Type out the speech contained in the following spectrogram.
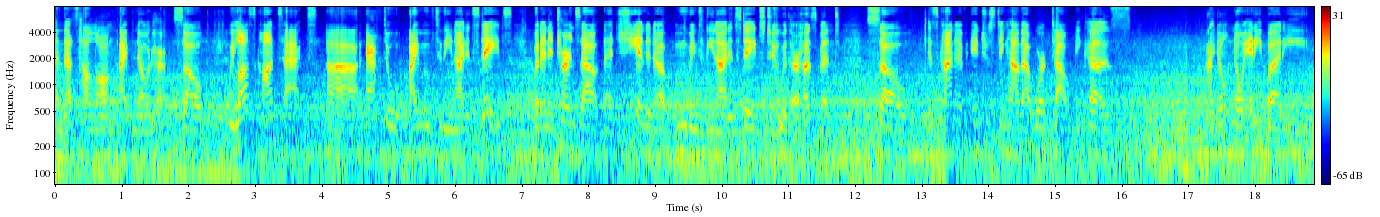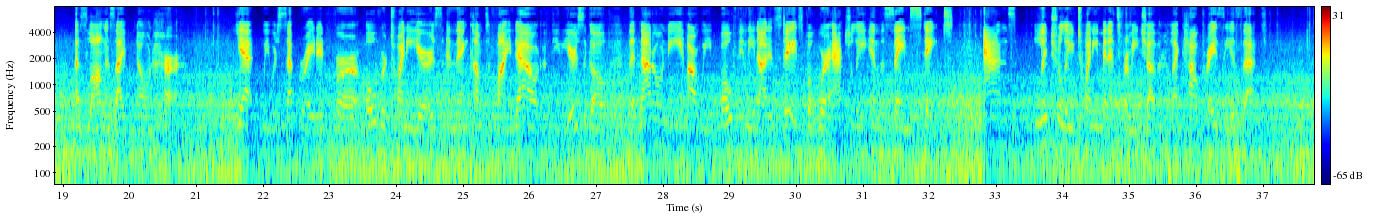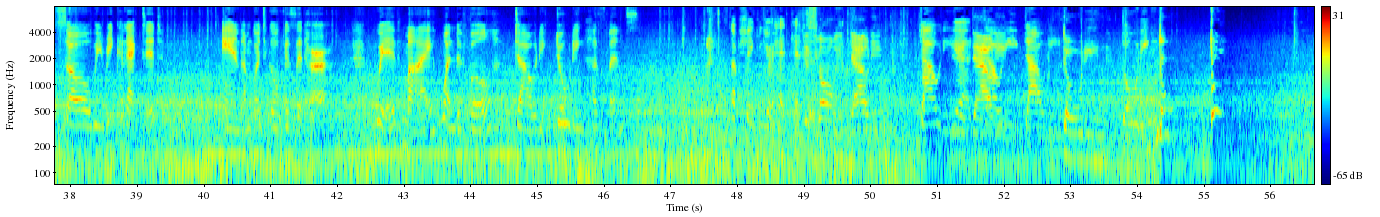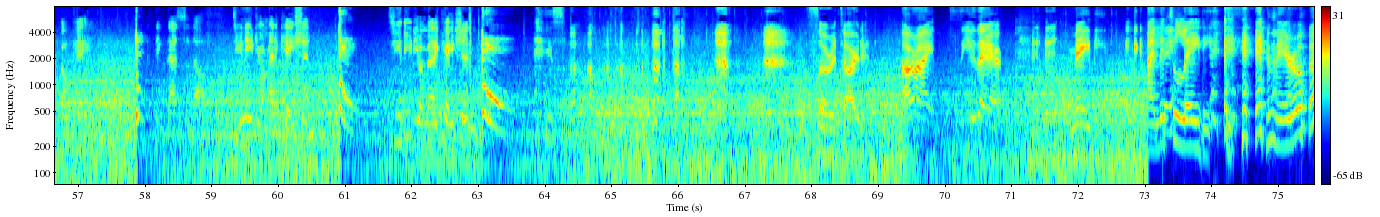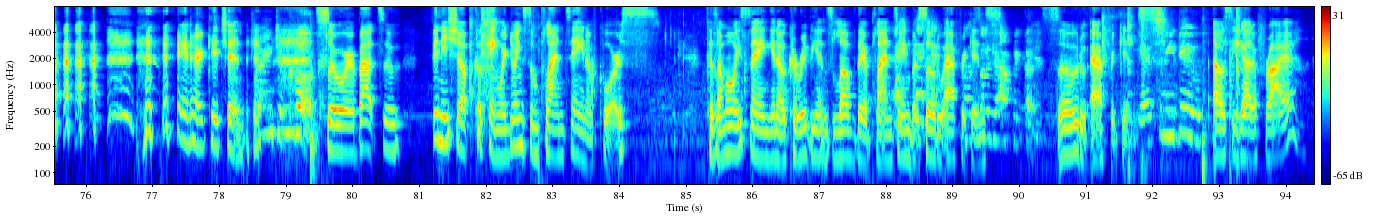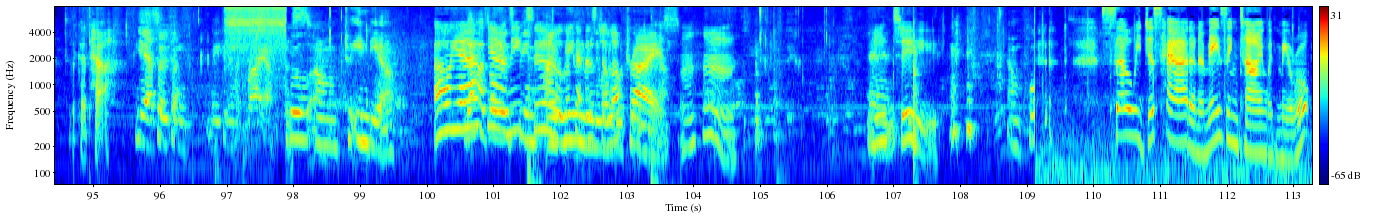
and that's how long I've known her. So we lost contact uh, after I moved to the United States, but then it turns out that she ended up moving to the United States too with her husband. So it's kind of interesting how that worked out because I don't know anybody as long as I've known her. Yet we were separated for over 20 years and then come to find out a few years ago that not only are we both in the United States but we're actually in the same state and literally 20 minutes from each other. Like how crazy is that? So we reconnected and I'm going to go visit her with my wonderful doting, doting husband. Stop shaking your head, Ken. Just call me Dowdy. Dowdy, yeah. Yeah, dowdy. Dowdy, dowdy. Doting. Doting. Do, do, Okay. I think that's enough. Do you need your medication? do, Do you need your medication? do. He's so retarded. All right, see you there. Maybe. My little lady, Miru, in her kitchen. Trying to cook. So we're about to finish up cooking. We're doing some plantain, of course. Because I'm always saying, you know, Caribbeans love their plantain, but so do Africans. So do Africans. So do Africans. Yes, we do. Oh, so you got a fryer? Look at her. Yeah, so you can make it in the fryer. Go um, to India. Oh yeah, yeah, me been- too. Look at this really jollof rice. Mm-hmm. Me too. I'm. So we just had an amazing time with Miro.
